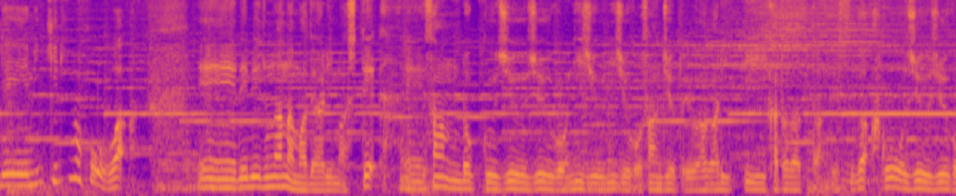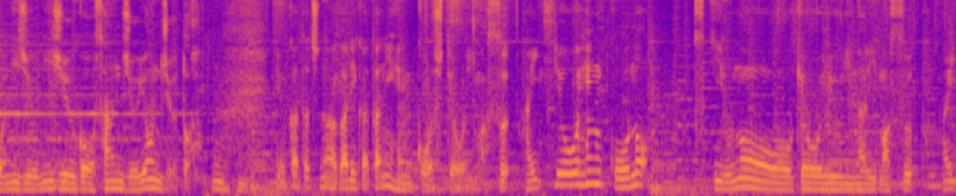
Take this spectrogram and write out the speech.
で見切りの方は、えーレベル7までありまして、えー、361015202530という上がり方だったんですが5101520253040という形の上がり方に変更しております。はい、両変更のスキルの共有になります。はい、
